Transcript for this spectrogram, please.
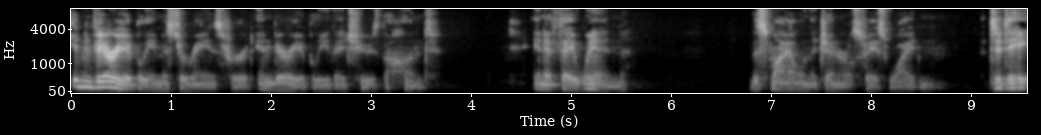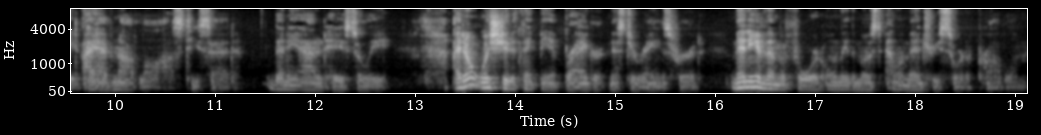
Invariably, Mr. Rainsford, invariably they choose the hunt. And if they win, the smile on the general's face widened. To date, I have not lost, he said. Then he added hastily, I don't wish you to think me a braggart, Mr. Rainsford. Many of them afford only the most elementary sort of problem.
